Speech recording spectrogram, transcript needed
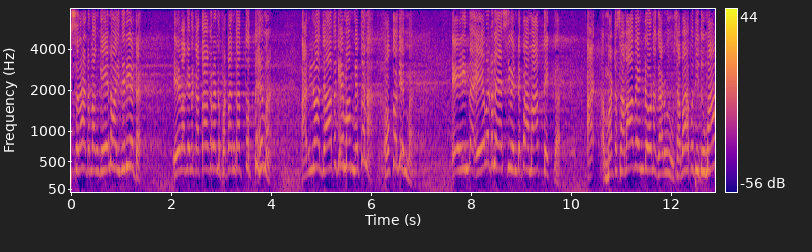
ඉස්සරහට මං ගේනවා ඉදිරියට. ඒවා ගැන කතා කරන්න පටන් ගත්තොත් එහෙම අරිනවා ජාතකේ මම මෙතන ඔක්කොගෙම ඒ හින්දා ඒවට ලෑස්ති වෙන්න එපා මාත් එක්ක මට සමා වෙන්න ඕන ගරු සභාපතිතුමා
